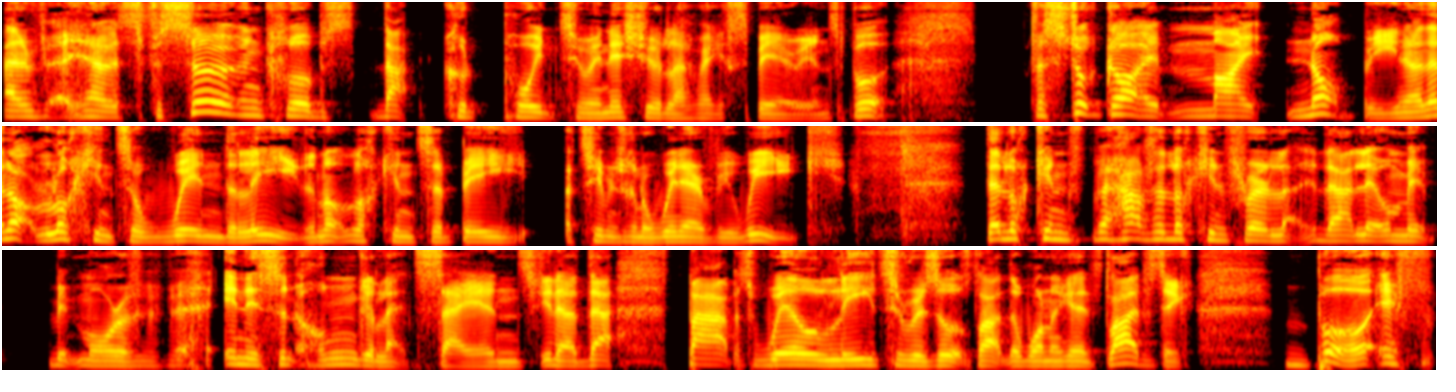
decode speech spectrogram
and you know, it's for certain clubs that could point to an issue of experience, but for Stuttgart, it might not be. You know, they're not looking to win the league. They're not looking to be a team who's going to win every week. They're looking, perhaps they're looking for a, that little bit bit more of innocent hunger, let's say, and you know that perhaps will lead to results like the one against Leipzig. But if,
